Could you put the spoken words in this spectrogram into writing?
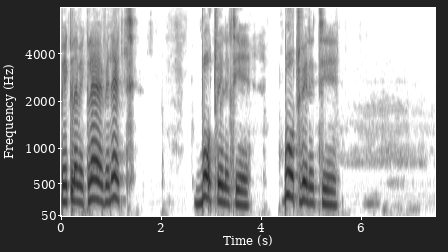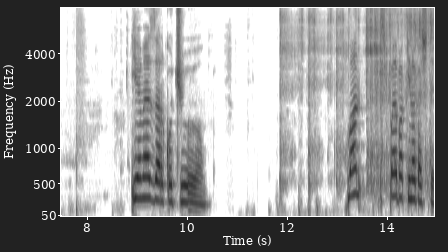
Bekle bekle velet. Bot veleti. Bot veleti. Yemezler koçum. Lan Spy bak yine kaçtı.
